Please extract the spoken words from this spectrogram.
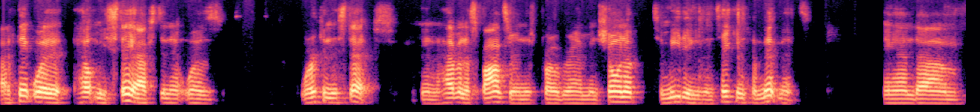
I think what helped me stay abstinent was working the steps and having a sponsor in this program and showing up to meetings and taking commitments. And um,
